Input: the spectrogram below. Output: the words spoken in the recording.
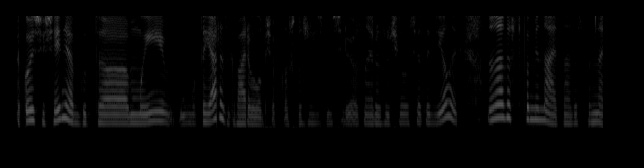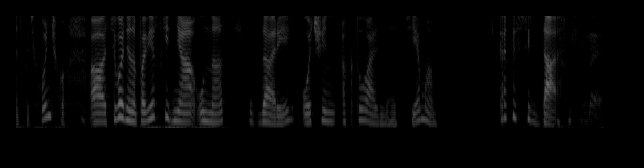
такое ощущение, будто мы, будто я разговаривала вообще в прошлой жизни, серьезно, и разучилась это делать. Но надо вспоминать, надо вспоминать потихонечку. А сегодня на повестке дня у нас с Дарьей очень актуальная тема. Как и всегда. Да.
